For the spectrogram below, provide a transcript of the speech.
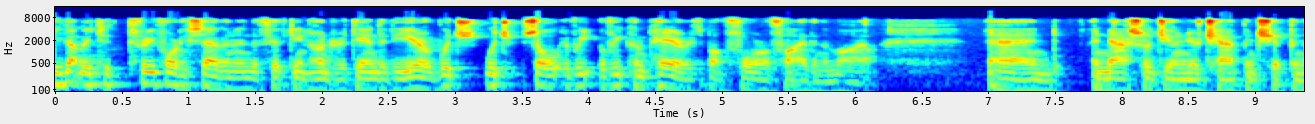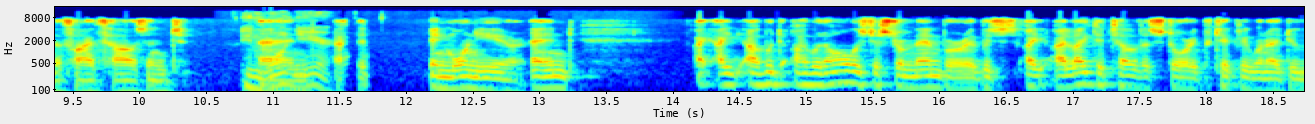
He got me to 347 in the 1500 at the end of the year, which which so if we if we compare, it's about 405 in the mile, and a national junior championship in the 5000 In one year. the- in one year, and I, I, I would I would always just remember it was I, I like to tell this story particularly when I do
